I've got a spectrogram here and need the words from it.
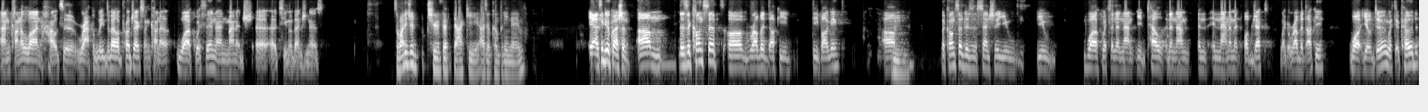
and kind of learn how to rapidly develop projects and kind of work within and manage a, a team of engineers. So why did you choose the Duckie as a company name? Yeah, it's a good question. Um, there's a concept of rubber ducky debugging. Um, hmm. The concept is essentially you you work with an inan- you tell an, inan- an inanimate object like a rubber ducky what you're doing with your code,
